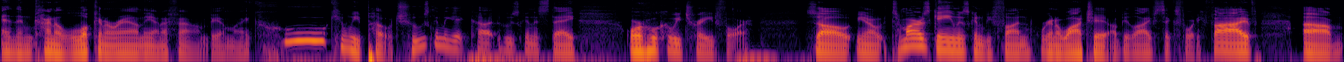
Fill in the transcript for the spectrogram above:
And then kind of looking around the NFL and being like, who can we poach? Who's going to get cut? Who's going to stay? Or who can we trade for? So, you know, tomorrow's game is going to be fun. We're going to watch it. I'll be live 645. Um,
